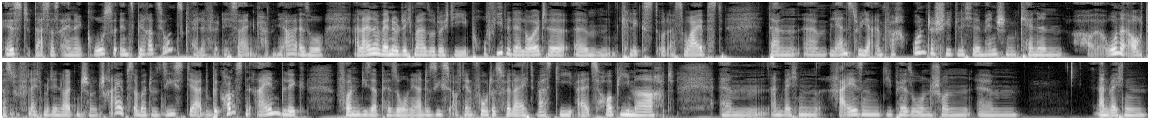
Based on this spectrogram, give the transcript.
ist, dass das eine große Inspirationsquelle für dich sein kann. Ja, also alleine wenn du dich mal so durch die Profile der Leute ähm, klickst oder swipest, dann ähm, lernst du ja einfach unterschiedliche Menschen kennen, ohne auch, dass du vielleicht mit den Leuten schon schreibst, aber du siehst ja, du bekommst einen Einblick von dieser Person, ja, du siehst auf den Fotos vielleicht, was die als Hobby macht, ähm, an welchen Reisen die Person schon, ähm, an welchen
